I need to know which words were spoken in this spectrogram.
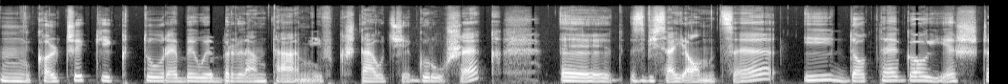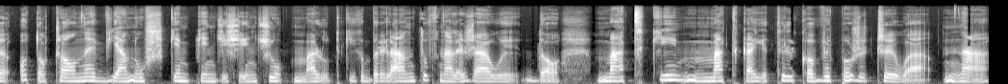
mm, kolczyki, które były brylantami w kształcie gruszek, e, zwisające i do tego jeszcze otoczone wianuszkiem 50 malutkich brylantów. Należały do matki. Matka je tylko wypożyczyła na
